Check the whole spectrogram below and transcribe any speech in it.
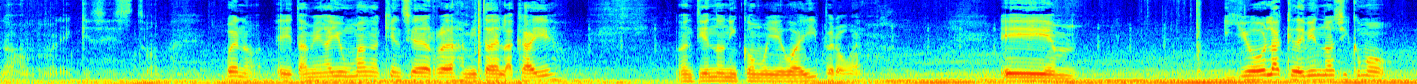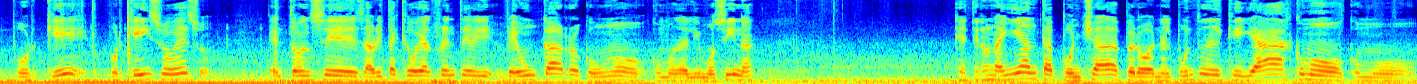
No, hombre, ¿qué es esto? Bueno, eh, también hay un man aquí en silla de ruedas a mitad de la calle. No entiendo ni cómo llegó ahí, pero bueno. Eh, yo la quedé viendo así como, ¿por qué? ¿Por qué hizo eso? Entonces, ahorita que voy al frente veo un carro con uno como de limosina que tiene una llanta ponchada, pero en el punto en el que ya es como como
